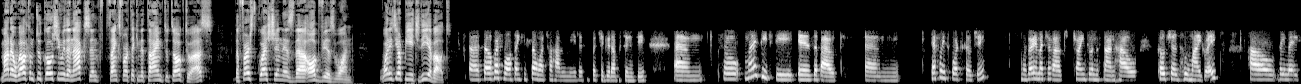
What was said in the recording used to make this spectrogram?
Mara, welcome to Coaching with an Accent. Thanks for taking the time to talk to us. The first question is the obvious one. What is your PhD about? Uh, so first of all, thank you so much for having me. This is such a good opportunity. Um, so my PhD is about um, definitely sports coaching. We're very much about trying to understand how coaches who migrate, how they make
